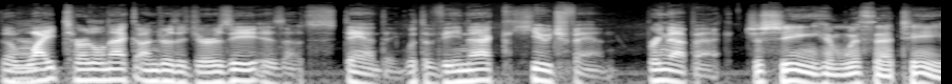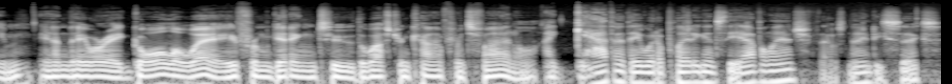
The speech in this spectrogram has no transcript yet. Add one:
The white turtleneck under the jersey is outstanding. With the V-neck, huge fan. Bring that back. Just seeing him with that team, and they were a goal away from getting to the Western Conference final. I gather they would have played against the Avalanche if that was 96.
